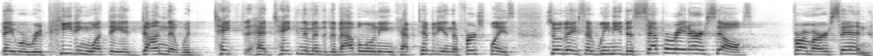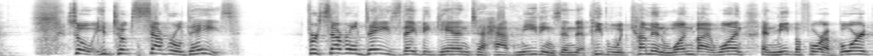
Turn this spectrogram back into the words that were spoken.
they were repeating what they had done that would take, had taken them into the Babylonian captivity in the first place. So they said, We need to separate ourselves from our sin. So it took several days. For several days, they began to have meetings, and that people would come in one by one and meet before a board,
